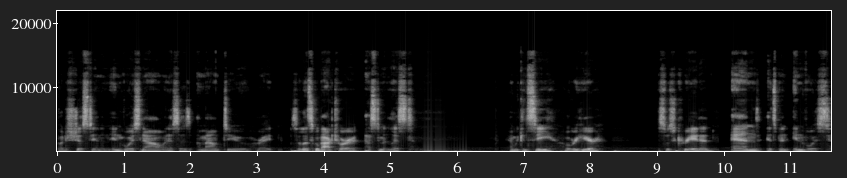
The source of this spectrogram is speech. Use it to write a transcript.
but it's just in an invoice now and it says amount due, right? So let's go back to our estimate list. And we can see over here, this was created and it's been invoiced.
